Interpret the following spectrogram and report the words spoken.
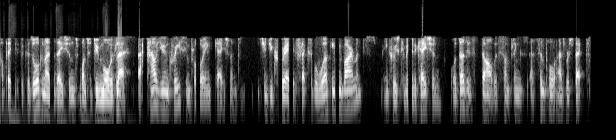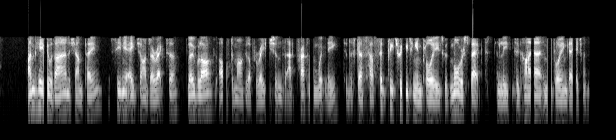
topic because organizations want to do more with less. But how do you increase employee engagement? Should you create flexible working environments, increase communication, or does it start with something as simple as respect? I'm here with Ayanna Champagne, Senior HR Director, Global Aftermarket Operations at Pratt & Whitney to discuss how simply treating employees with more respect can lead to higher employee engagement.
